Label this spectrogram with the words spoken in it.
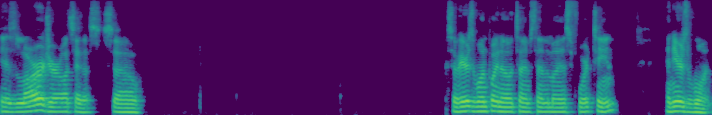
is larger, let's say this, so. So here's 1.0 times 10 to the minus 14, and here's one.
